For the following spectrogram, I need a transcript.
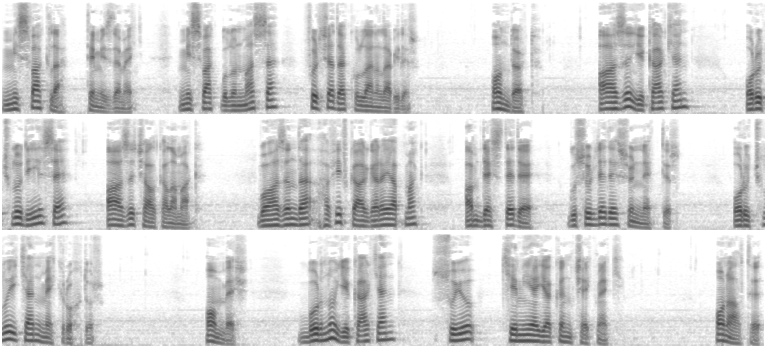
misvakla temizlemek. Misvak bulunmazsa fırça da kullanılabilir. 14. Ağzı yıkarken oruçlu değilse ağzı çalkalamak. Boğazında hafif gargara yapmak abdestte de gusülde de sünnettir. Oruçlu iken mekruhtur. 15. Burnu yıkarken suyu kemiğe yakın çekmek. 16.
